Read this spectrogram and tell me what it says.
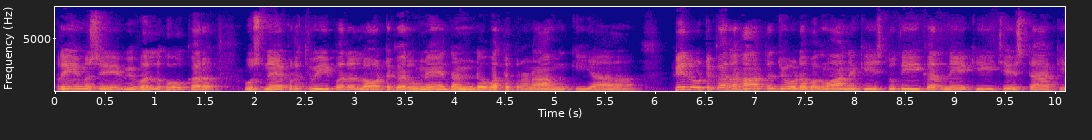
प्रेम से विवल होकर उसने पृथ्वी पर लौटकर उन्हें दंडवत प्रणाम किया। फिर उठकर हाथ जोड़ भगवान की स्तुति करने की चेष्टा की,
